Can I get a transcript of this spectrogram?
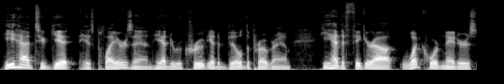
He had to get his players in. He had to recruit, he had to build the program. He had to figure out what coordinators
